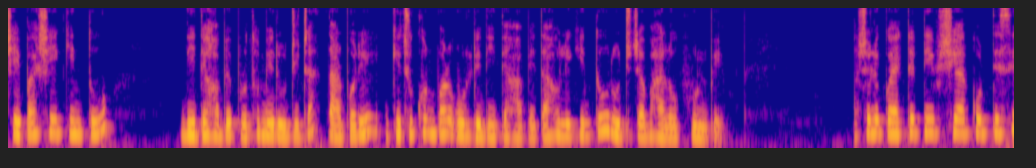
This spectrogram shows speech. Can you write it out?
সেই পাশেই কিন্তু দিতে হবে প্রথমে রুটিটা, তারপরে কিছুক্ষণ পর উল্টে দিতে হবে, তাহলে কিন্তু রুটিটা ভালো ফুলবে। আসলে কয়েকটা টিপ শেয়ার করতেছি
